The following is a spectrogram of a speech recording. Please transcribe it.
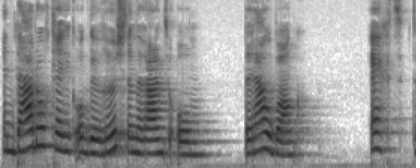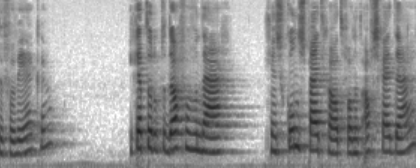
En daardoor kreeg ik ook de rust en de ruimte om de rouwbank echt te verwerken. Ik heb tot op de dag van vandaag geen seconde spijt gehad van het afscheid daar.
